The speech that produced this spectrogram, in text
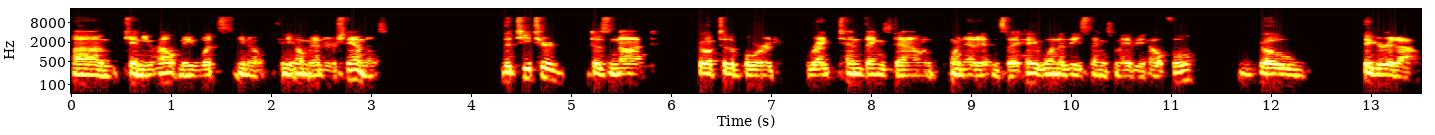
Um, can you help me? What's you know can you help me understand this? The teacher does not go up to the board write 10 things down point at it and say hey one of these things may be helpful. Go figure it out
